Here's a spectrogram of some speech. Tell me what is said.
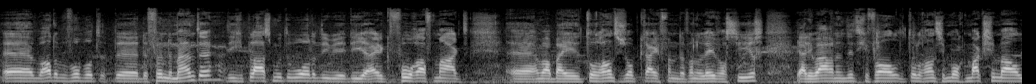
Eh, we hadden bijvoorbeeld de, de fundamenten die geplaatst moeten worden, die, die je eigenlijk vooraf maakt. eh, en waarbij je de toleranties op krijgt van de, van de leveranciers. Ja, die waren in dit geval, de tolerantie mocht maximaal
